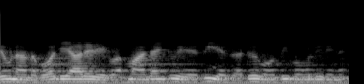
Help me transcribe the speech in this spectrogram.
ယုံနာသဘောတရားလေးတွေကအမှန်တိုင်းတွေ့ရသိရဆိုတာတွေ့ပုံသိပုံလေးတွေနဲ့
